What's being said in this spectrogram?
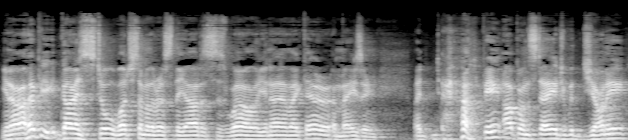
You know, I hope you guys still watch some of the rest of the artists as well. You know, like they're amazing. Like, being up on stage with Johnny,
